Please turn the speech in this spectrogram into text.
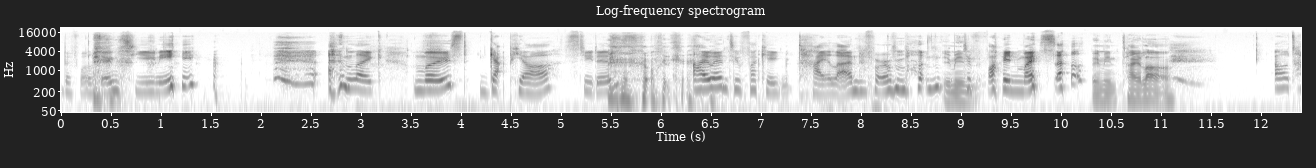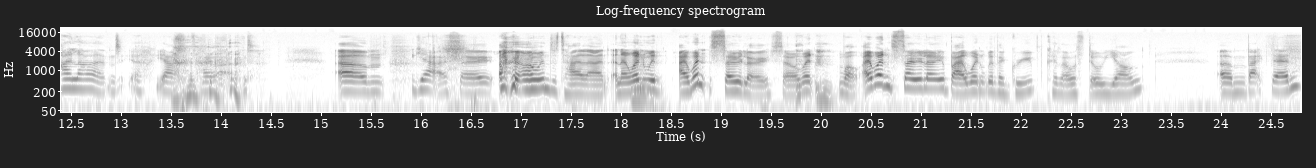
before going to uni. and like most gap year students, oh. I went to fucking Thailand for a month You mean, to find myself. I mean Thailand. Oh, Thailand. Yeah, yeah Thailand. Um, yeah. So I went to Thailand, and I went Mhm. with I went solo. So I went well. I went solo, but I went with a group because I was still young. Um, back then,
